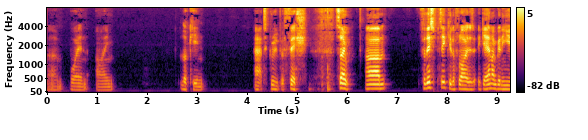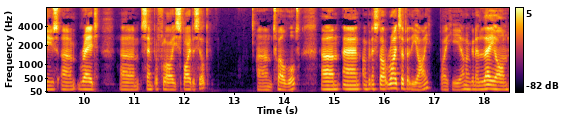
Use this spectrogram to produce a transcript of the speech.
um, when I'm looking at a group of fish. So um, for this particular fly again I'm going to use um, red um, Semperfli Spyder Silk, um, 12 volt. Um, and I'm going to start right up at the eye by here, and I'm going to lay on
